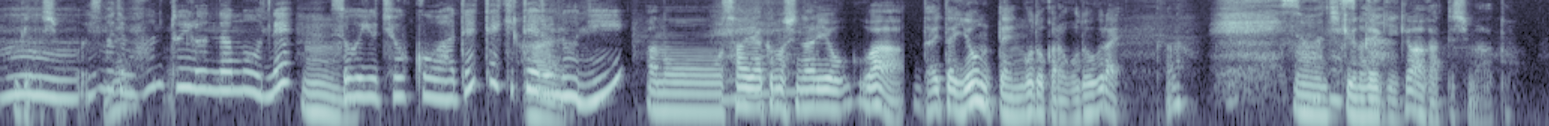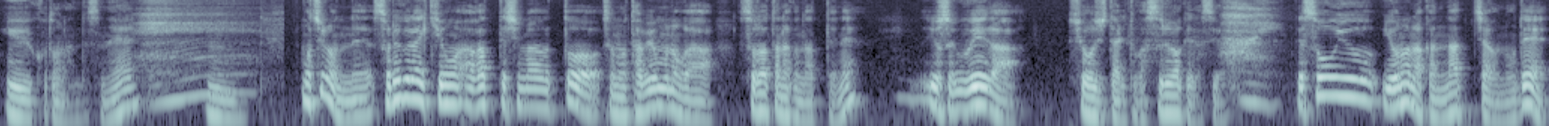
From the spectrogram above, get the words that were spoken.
受けてしまうんです、ね、今でも本当いろんなもうね、うん、そういう兆候は出てきてるのに、はいあのー、最悪のシナリオはだいたい4.5度から5度ぐらいかな、うん、地球の平均気温が上がってしまうということなんですね。うん、もちろんねそれぐらい気温が上がってしまうとその食べ物が育たなくなってね要するに飢えが生じたりとかするわけですよ。はい、でそういう世の中になっちゃうので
